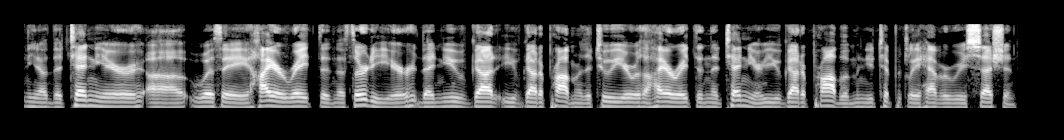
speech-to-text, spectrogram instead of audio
you know the 10 year uh, with a higher rate than the 30 year, then you've got you've got a problem. Or the two year with a higher rate than the 10 year, you've got a problem, and you typically have a recession.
